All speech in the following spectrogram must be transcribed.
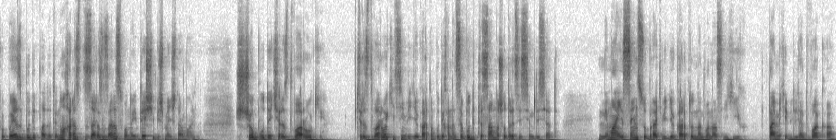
FPS буде падати. Ну, гаразд зараз. Зараз воно йде ще більш-менш нормально. Що буде через 2 роки? Через 2 роки цим відеокартам буде хана. Це буде те саме, що 3070. Немає сенсу брати відеокарту на 12 гіг пам'яті для 2К.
